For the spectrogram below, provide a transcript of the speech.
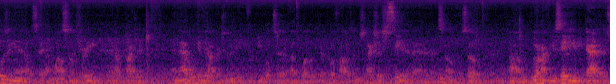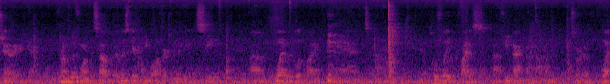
closing in, I would say, on milestone three in our project, and that will give the opportunity for people to upload their profiles and actually see it in the editor itself. So um, we are not going to be saving any data that's generated yet from the Mhm. form itself, but at least give people opportunity to see um, what it would look like and um, you know, hopefully provide us uh, feedback on, on sort of what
